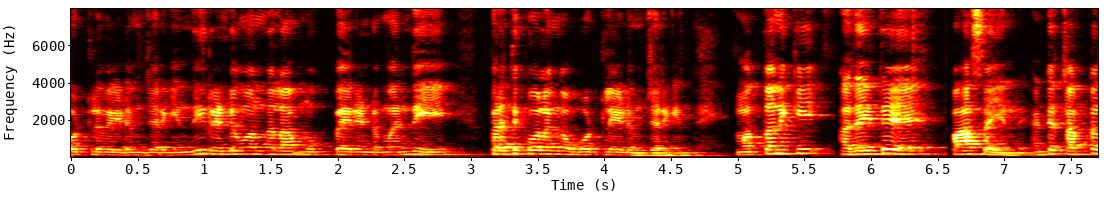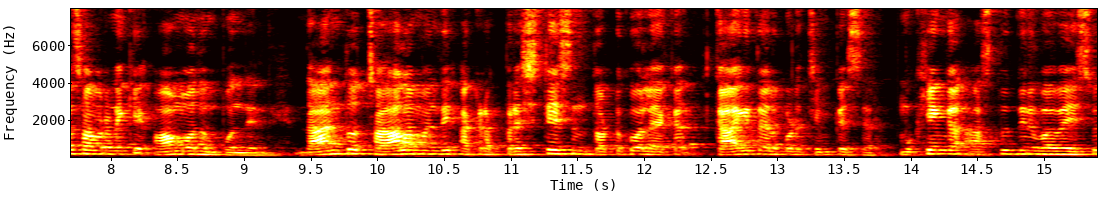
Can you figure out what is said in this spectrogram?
ఓట్లు వేయడం జరిగింది. రెండు వందల ముప్పై రెండు మంది ప్రతికూలంగా ఓట్లు వేయడం జరిగింది. మొత్తానికి అదైతే పాస్ అయింది. అంటే చట్ట సవరణకి ఆమోదం పొందింది. దాంతో చాలా మంది అక్కడ ప్రెస్టేషన్ తట్టుకోలేక కాగితాలు కూడా చింపేశారు. ముఖ్యంగా అస్తుద్దీన్ బవేసు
